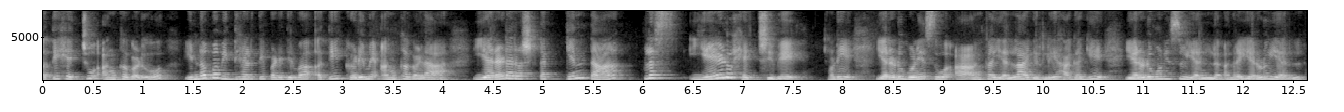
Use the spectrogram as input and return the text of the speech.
ಅತಿ ಹೆಚ್ಚು ಅಂಕಗಳು, ಇನ್ನೊಬ್ಬ ವಿದ್ಯಾರ್ಥಿ ಪಡೆದಿರುವ ಅತಿ ಕಡಿಮೆ ಅಂಕಗಳ ಎರಡರಷ್ಟಕ್ಕಿಂತ ಪ್ಲಸ್ ಏಳು ಹೆಚ್ಚಿವೆ. ನೋಡಿ, ಎರಡು ಗುಣಿಸು ಆ ಅಂಕ ಎಲ್ ಆಗಿರಲಿ, ಹಾಗಾಗಿ ಎರಡು ಗುಣಿಸು ಎಲ್, ಅಂದರೆ ಎರಡು ಎಲ್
